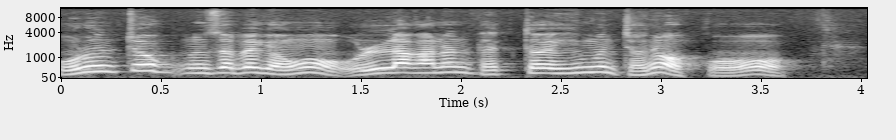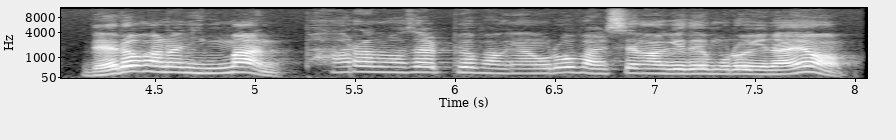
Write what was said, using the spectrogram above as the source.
오른쪽 눈썹의 경우 올라가는 벡터의 힘은 전혀 없고 내려가는 힘만 파란 화살표 방향으로 발생하게 됨으로 인하여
